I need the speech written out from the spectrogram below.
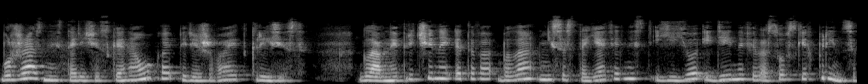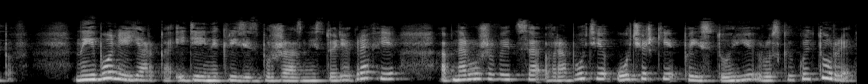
буржуазная историческая наука переживает кризис – Главной причиной этого была несостоятельность ее идейно-философских принципов. Наиболее ярко идейный кризис буржуазной историографии обнаруживается в работе «Очерки по истории русской культуры»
